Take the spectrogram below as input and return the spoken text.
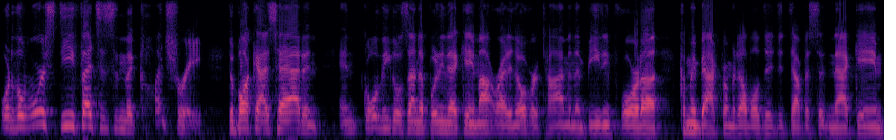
One of the worst defenses in the country the Buckeyes had, and and Golden Eagles end up winning that game outright in overtime, and then beating Florida, coming back from a double-digit deficit in that game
